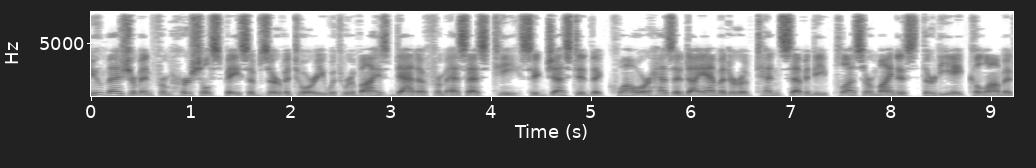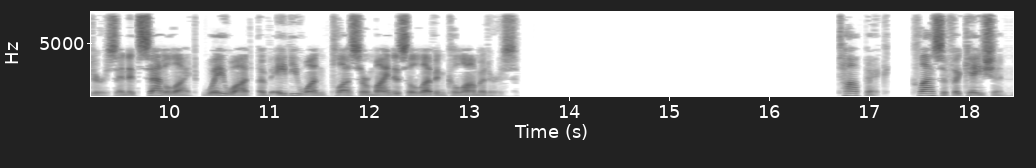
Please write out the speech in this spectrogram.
New measurement from Herschel Space Observatory with revised data from SST suggested that Quaoar has a diameter of 1070 plus or minus 38 kilometers and its satellite, Weywot, of 81 plus or minus 11 kilometers. Topic: Classification.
